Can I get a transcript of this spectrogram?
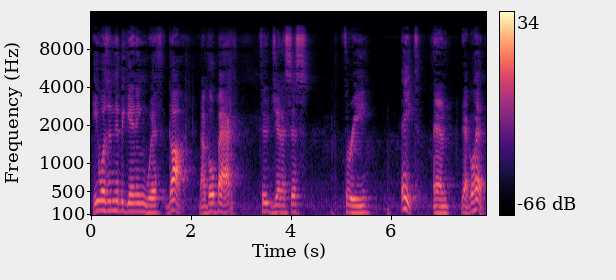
He was in the beginning with God. Now go back to Genesis 3 8. And yeah, go ahead.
